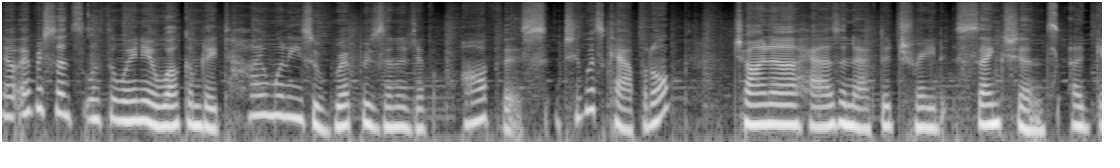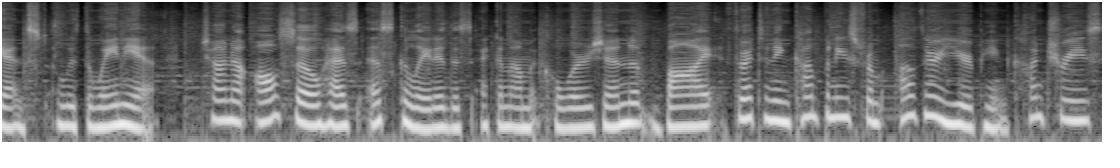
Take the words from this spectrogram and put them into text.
Now, ever since Lithuania welcomed a Taiwanese representative office to its capital, China has enacted trade sanctions against Lithuania. China also has escalated this economic coercion by threatening companies from other European countries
